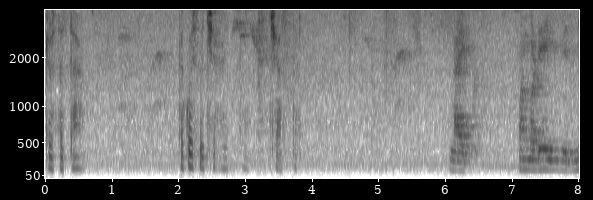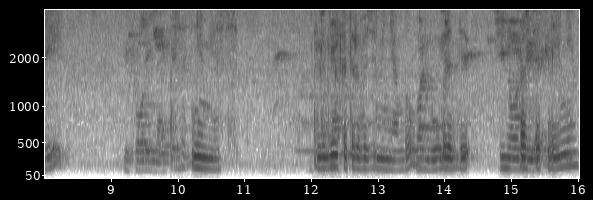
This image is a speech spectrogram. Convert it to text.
красота. Такое случается часто. Like somebody with me before С enlightenment. одним из людей, который возле меня был, перед просветлением,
